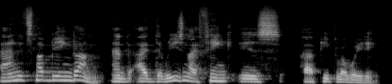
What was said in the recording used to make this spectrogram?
and it's not being done. And I, the reason I think is uh, people are waiting.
